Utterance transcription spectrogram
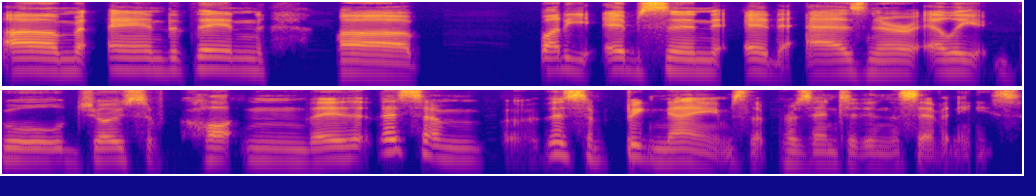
Um and then uh Buddy Ebsen, Ed Asner, Elliot Gould, Joseph Cotten. There, there's some there's some big names that presented in the 70s.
